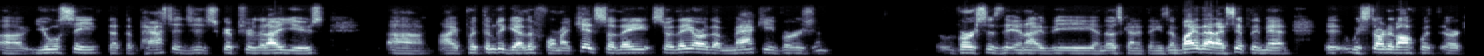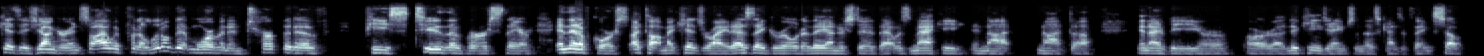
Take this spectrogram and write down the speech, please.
Uh, you will see that the passages of scripture that I use, uh, I put them together for my kids, so they so they are the Mackey version versus the NIV and those kind of things. And by that, I simply meant it, we started off with our kids as younger, and so I would put a little bit more of an interpretive piece to the verse there. And then, of course, I taught my kids right as they grew older. They understood that was Mackey and not not uh, NIV or or uh, New King James and those kinds of things. So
